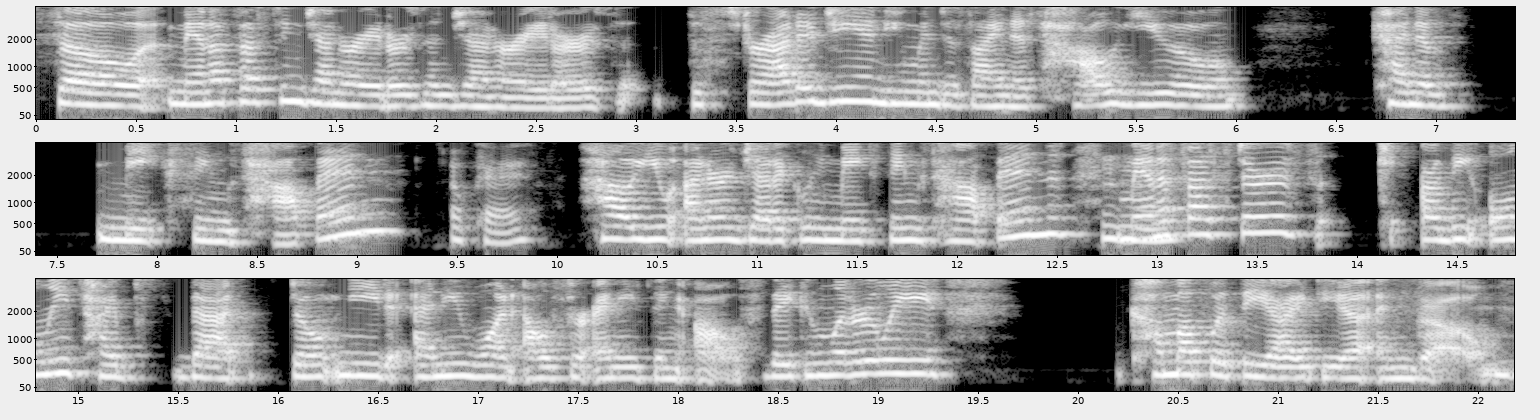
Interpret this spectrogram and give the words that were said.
So, manifesting generators and generators, the strategy in human design is how you kind of make things happen. Okay how you energetically make things happen. Mhm. Manifestors are the only types that don't need anyone else or anything else. They can literally come up with the idea and go.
